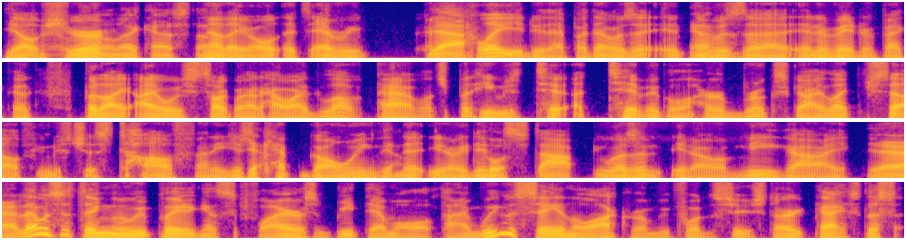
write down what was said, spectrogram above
Yeah, you know, sure. all that kind of stuff. Now they all it's every Yeah. play you do that, but that was a, it, Yeah. was uh, innovative back then. But I, I always talk about how I love Pavelich, but he was ty- a typical Herb Brooks guy like yourself. He was just tough and he just Yeah. kept going. And, you know, he didn't stop. He wasn't you know a me guy. Yeah, that was the thing when we played against the Flyers and beat them all the time. We would say in the locker room before the series started, guys, listen,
